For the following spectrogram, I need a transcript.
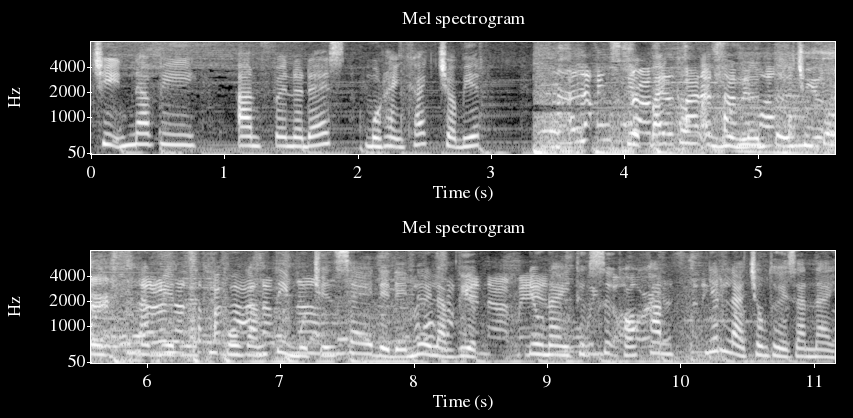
Chị Navi An Fernandez, một hành khách cho biết, Việc bãi công ảnh hưởng lớn tới chúng tôi, đặc biệt là khi cố gắng tìm một chuyến xe để đến nơi làm việc. Điều này thực sự khó khăn, nhất là trong thời gian này.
